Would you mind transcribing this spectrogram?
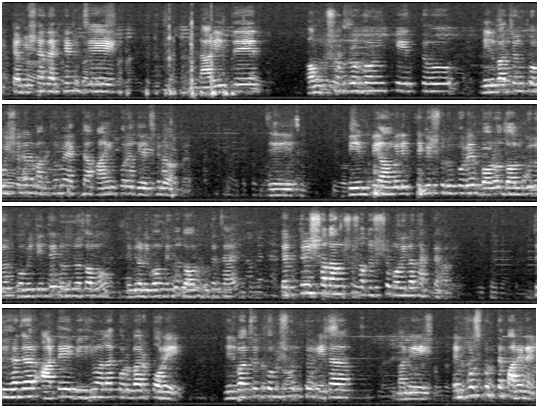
একটা বিষয় দেখেন যে নারীদের অংশগ্রহণকে তো নির্বাচন কমিশনের মাধ্যমে একটা আইন করে দিয়েছিল যে বিএনপি আওয়ামী লীগ থেকে শুরু করে বড় দলগুলোর কমিটিতে ন্যূনতম যেগুলো নিবন্ধিত দল হতে চায়, তেত্রিশ শতাংশ সদস্য মহিলা থাকতে হবে। দুই হাজার আটে বিধিমালা করবার পরে নির্বাচন কমিশন তো এটা মানে এনফোর্স করতে পারে নাই।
